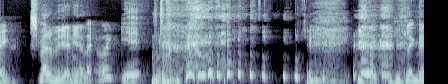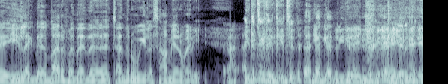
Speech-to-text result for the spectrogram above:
I smell biryani. I'm like, okay. he's like he's like the he's like the பாரஃப் வந்து அந்த சந்திரமுகில சாமியார் மாதிரி இங்க பிரியாணி இங்க பிரியாணி இருக்கு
